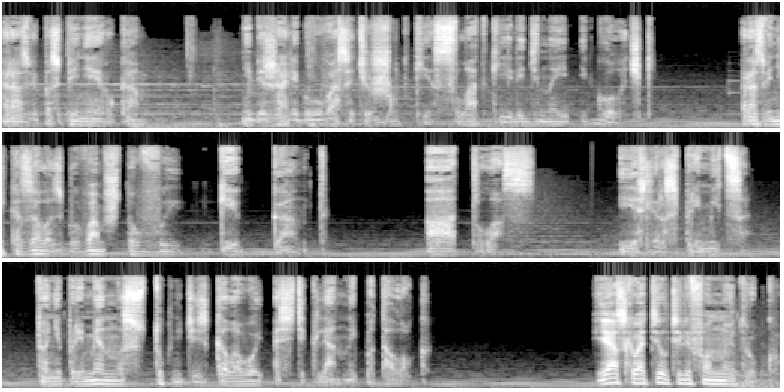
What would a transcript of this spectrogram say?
Разве по спине и рукам не бежали бы у вас эти жуткие, сладкие ледяные иголочки? Разве не казалось бы вам, что вы гигант? Атлас. И если распрямиться, то непременно стукнетесь головой о стеклянный потолок. Я схватил телефонную трубку.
